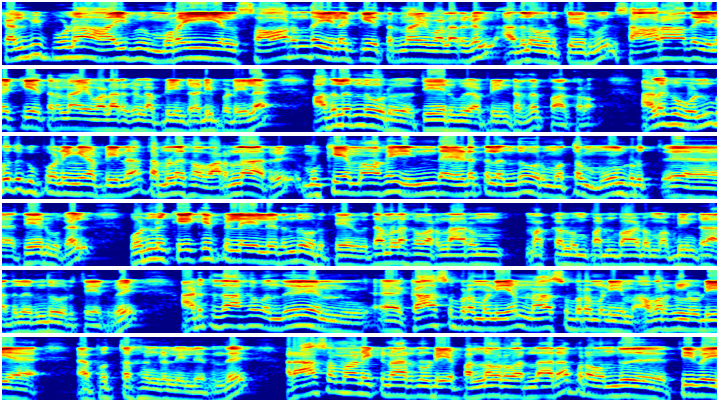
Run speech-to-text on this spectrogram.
கல்வி புல ஆய்வு முறையியல் சார்ந்த இலக்கிய திறனாய்வாளர்கள் அதில் ஒரு தேர்வு சாராத இலக்கிய திறனாய்வாளர்கள் அப்படின்ற அடிப்படையில் அதுலேருந்து ஒரு தேர்வு அப்படின்றத பார்க்குறோம் அழகு ஒன்பதுக்கு போனீங்க அப்படின்னா தமிழக வரலாறு முக்கியமாக இந்த இடத்துலேருந்து ஒரு மொத்தம் மூன்று தேர்வுகள் ஒன்று கே கே பிள்ளையிலிருந்து ஒரு தேர்வு தமிழக வரலாறும் மக்களும் பண்பாடும் அப்படின்ற அதுலேருந்து ஒரு தேர்வு. அடுத்ததாக வந்து கா சுப்பிரமணியம் நா சுப்பிரமணியம் அவர்களுடைய புத்தகங்களிலிருந்து ராசமாணிக்கனாரனுடைய பல்லவர் வரலாறு அப்புறம் வந்து தீவை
